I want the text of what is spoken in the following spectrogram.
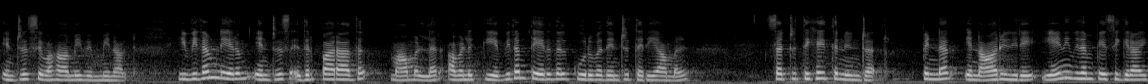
என்று சிவகாமி விம்மினாள். இவ்விதம் நேரும் என்று எதிர்பாராத மாமல்லர் அவளுக்கு எவ்விதம் தேறுதல் கூறுவதென்று தெரியாமல் சற்று திகைத்து நின்றார். பின்னர் என் ஆறுயிரே ஏன் இவ்விதம் பேசுகிறாய்?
